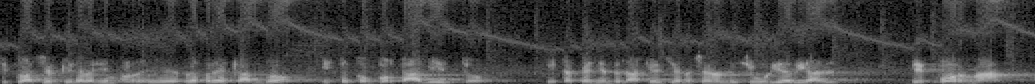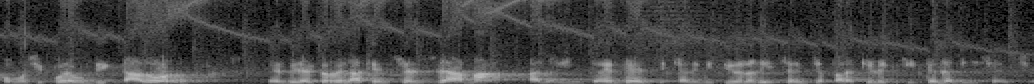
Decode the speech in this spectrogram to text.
situación que la venimos eh, refrescando, este comportamiento que está teniendo la Agencia Nacional de Seguridad Vial, de forma como si fuera un dictador, el director de la agencia llama a los intendentes que han emitido la licencia para que le quiten la licencia.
